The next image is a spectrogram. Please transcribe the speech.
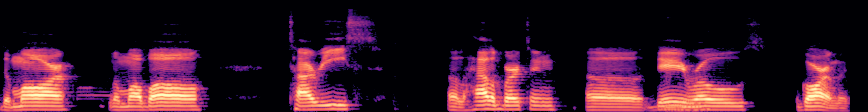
DeMar, Lamar Ball, Tyrese, uh, Halliburton, uh, Derrick Mhm. Rose, Garland.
